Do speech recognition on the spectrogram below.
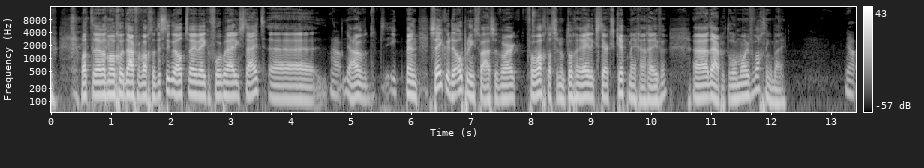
wat, eh, wat mogen we daar verwachten? Het is natuurlijk wel twee weken voorbereidingstijd. Eh, Ja. ik ben zeker de openingsfase waar ik verwacht dat ze hem toch een redelijk sterk script mee gaan geven. Eh, daar heb ik toch wel mooie verwachtingen bij. Ja,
